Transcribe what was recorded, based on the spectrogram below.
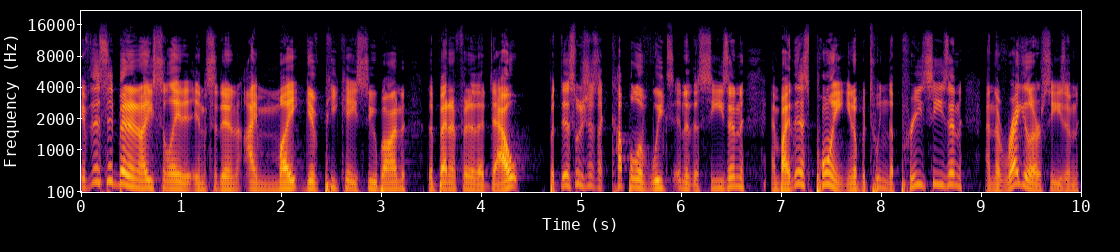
if this had been an isolated incident, I might give PK Subban the benefit of the doubt. But this was just a couple of weeks into the season. And by this point, you know, between the preseason and the regular season,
